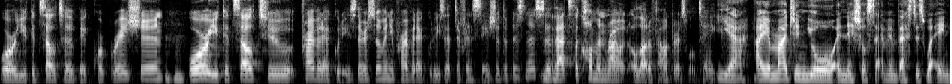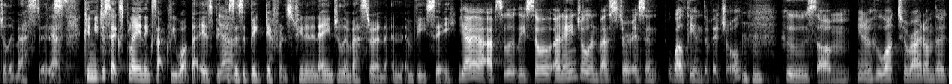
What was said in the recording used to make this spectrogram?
or you could sell to a big corporation mm-hmm. or you could sell to private equities. There are so many private equities at different stages of the business. So that's the common route a lot of founders will take. Yeah, I imagine your initial set of investors were angel investors. Yes. Can you just explain exactly what that is? Because Yeah. there's a big difference between an angel investor and, and, and VC. Yeah, yeah, absolutely. So an angel investor is a wealthy individual who's um, you know, who want to ride on the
